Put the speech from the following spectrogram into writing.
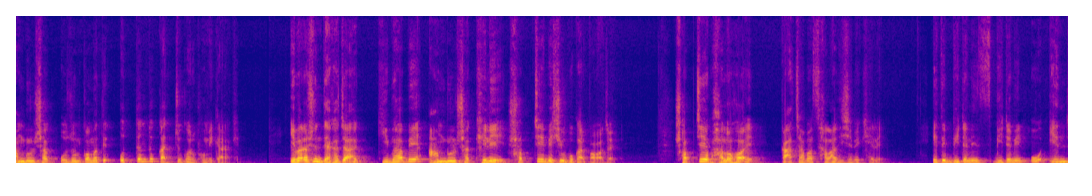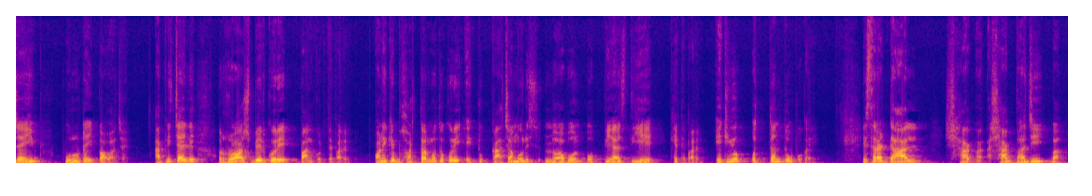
আমরুল শাক ওজন কমাতে অত্যন্ত কার্যকর ভূমিকা রাখে। এবার আসুন দেখা যাক কীভাবে আমরুল শাক খেলে সবচেয়ে বেশি উপকার পাওয়া যায়। সবচেয়ে ভালো হয় কাঁচা বা সালাদ হিসেবে খেলে। এতে ভিটামিন ভিটামিন ও এনজাইম পুরোটাই পাওয়া যায়। আপনি চাইলে রস বের করে পান করতে পারেন। অনেকে ভর্তার মতো করে একটু কাঁচামরিচ, লবণ ও পেঁয়াজ দিয়ে খেতে পারেন। এটিও অত্যন্ত উপকারী। এছাড়া ডাল, শাক, শাকভাজি বা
